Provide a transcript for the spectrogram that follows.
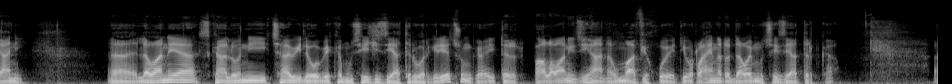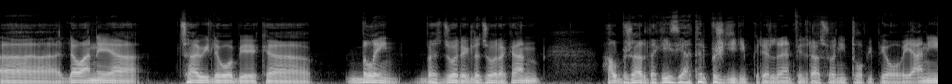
ینی لەوانەیە سکالۆنی چاوی لەوە بێ کە مووچەیەکی زیاتر وەرگرێت چونکە ئیتر پاڵەوانی جیهانە و مافی خۆیەتی و ڕاهێنەرە داوای مووچەی زیاتر بکە لەوانەیە چاوی لەوە بێ کە بڵین بە جۆرێک لە جۆرەکان هەڵبژاردەکەی زیاتر پشگیری بکرێت لەەن فیدراسۆنی تۆپی پێوە ینی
